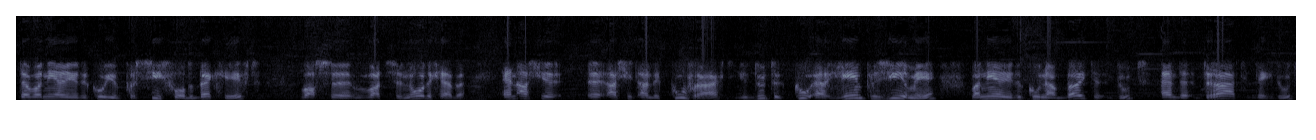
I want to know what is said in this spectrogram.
dan wanneer je de koeien precies voor de bek geeft wat ze, wat ze nodig hebben. En als je, eh, als je het aan de koe vraagt, je doet de koe er geen plezier mee wanneer je de koe naar buiten doet en de draad dicht doet,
